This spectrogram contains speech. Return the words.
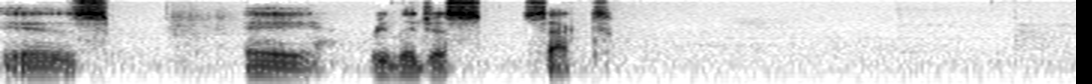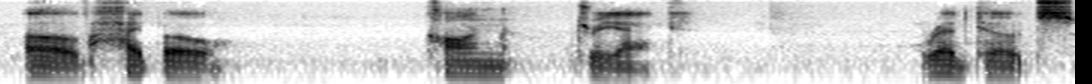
is a religious sect of hypochondriac redcoats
